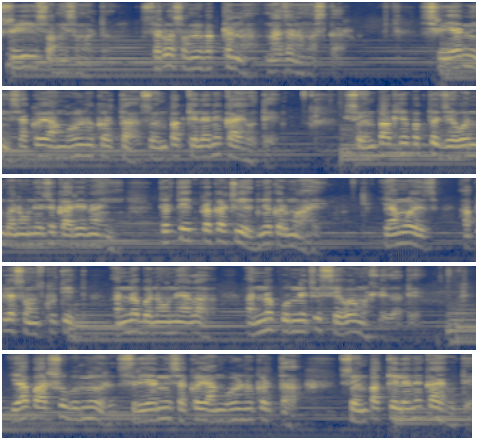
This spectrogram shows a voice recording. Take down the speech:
श्री स्वामी समर्थ. सर्व स्वामी भक्तांना माझा नमस्कार. स्त्रियांनी सकाळी आंघोळ न करता स्वयंपाक केल्याने काय होते? स्वयंपाक हे फक्त जेवण बनवण्याचे कार्य नाही तर ते एक प्रकारचे यज्ञकर्म आहे. यामुळेच आपल्या संस्कृतीत अन्न बनवण्याला अन्नपूर्णेची सेवा म्हटले जाते. या पार्श्वभूमीवर स्त्रियांनी सकाळी आंघोळ न करता स्वयंपाक केल्याने काय होते?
